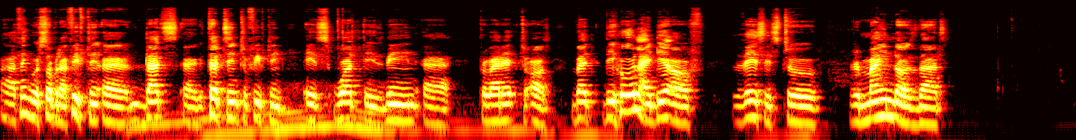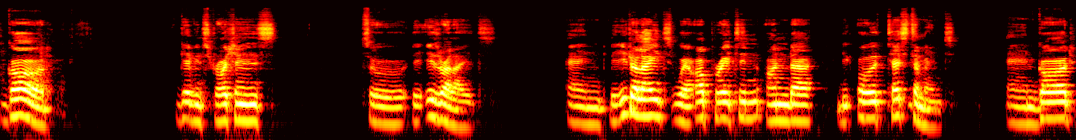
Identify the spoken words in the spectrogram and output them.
I think we'll stop at 15. Uh, that's uh, 13 to 15 is what is being uh, provided to us. But the whole idea of this is to remind us that God gave instructions to the Israelites and the Israelites were operating under the Old Testament, and God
